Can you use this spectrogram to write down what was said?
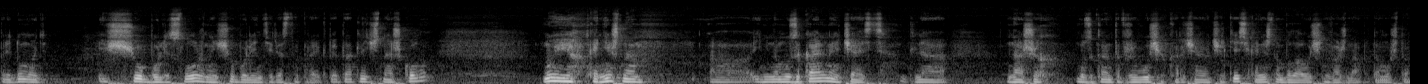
придумать еще более сложные, еще более интересные проекты. Это отличная школа. Ну и, конечно, а, именно музыкальная часть для наших музыкантов, живущих в Карачаево-Черкесии, конечно, была очень важна, потому что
